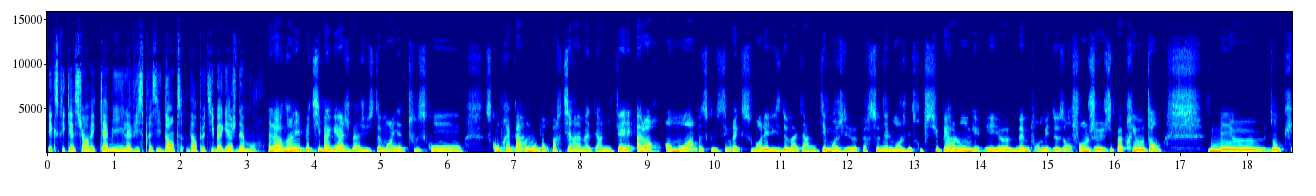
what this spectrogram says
Explication avec Camille, la vice-présidente d'un petit bagage d'amour. Alors dans les petits bagages, bah, justement, il y a tout ce qu'on prépare nous pour partir à la maternité. Alors en moins parce que c'est vrai que souvent les listes de maternité, moi personnellement, je les trouve super longues et euh, même pour mes deux enfants, je n'ai pas pris autant. Mais euh, donc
